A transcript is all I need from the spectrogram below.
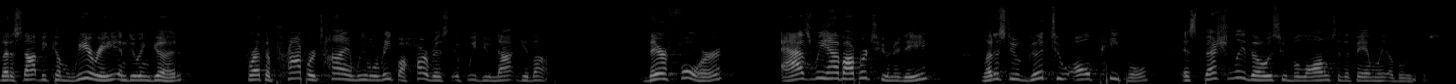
let us not become weary in doing good, for at the proper time we will reap a harvest if we do not give up. Therefore, as we have opportunity, let us do good to all people, especially those who belong to the family of believers.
